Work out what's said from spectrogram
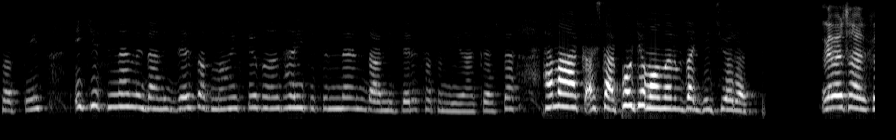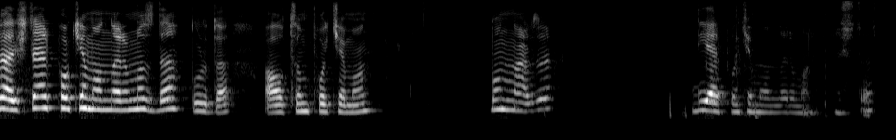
sat deyin. İkisinden de dandikleri satmamı istiyorsanız her ikisinden dandikleri satın deyin arkadaşlar. Hemen arkadaşlar Pokemon'larımıza geçiyoruz. Evet arkadaşlar Pokemon'larımız da burada. Altın Pokemon. Bunlar da diğer Pokemon'larım arkadaşlar.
